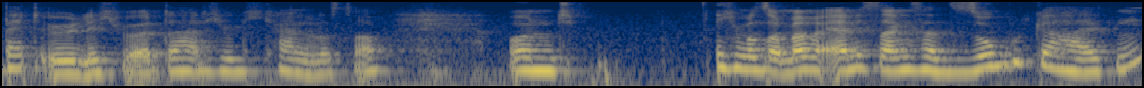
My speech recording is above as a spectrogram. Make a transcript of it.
Bett ölig wird. Da hatte ich wirklich keine Lust drauf. Und ich muss aber auch ehrlich sagen, es hat so gut gehalten.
